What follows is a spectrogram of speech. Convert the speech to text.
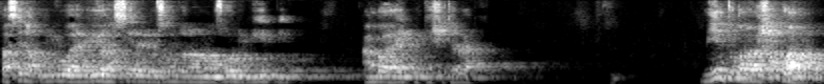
Pasina kujua hiyo hasira iliyozungumzwa na wanazuoni ni ipi ambayo haipitishi talaka. Ni mtu kama ameshakwama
